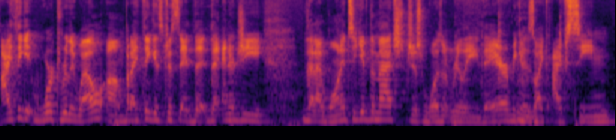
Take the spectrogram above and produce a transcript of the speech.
I think it worked really well, um, but I think it's just that the the energy that I wanted to give the match just wasn't really there because hmm. like I've seen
